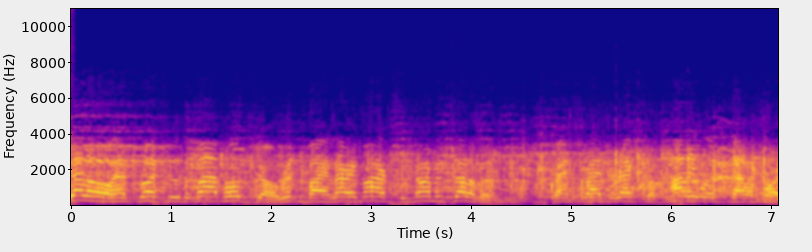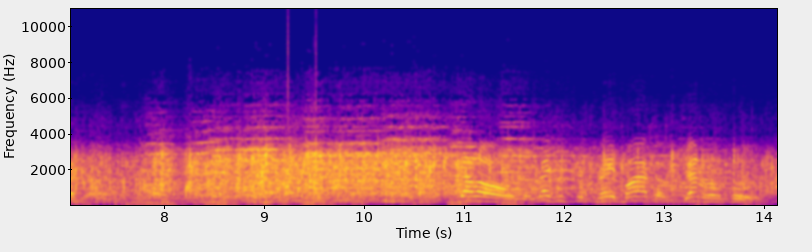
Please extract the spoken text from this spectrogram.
Jello has brought you the Bob Hope Show, written by Larry Marks and Norman Sullivan. Transcribed direct from Hollywood, California. Jello is a registered trademark of General Foods.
